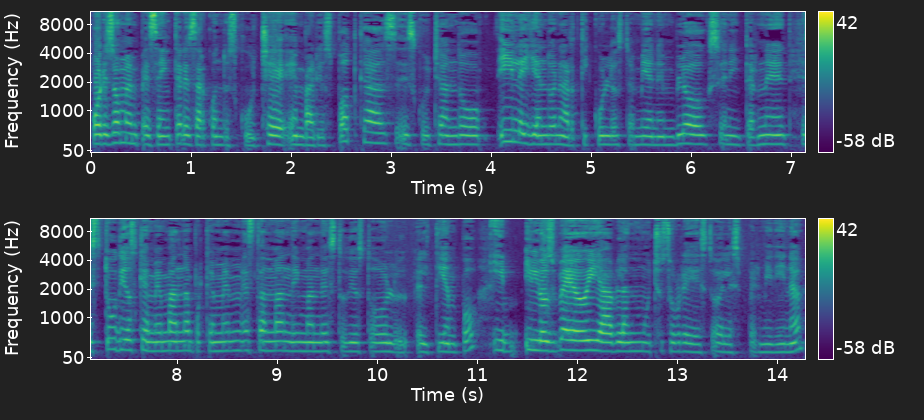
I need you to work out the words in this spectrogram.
Por eso me empecé a interesar cuando escuché en varios podcasts, escuchando y leyendo en artículos también en blogs, en internet, estudios que me mandan porque me, están mandando y mandando estudios todo el tiempo y, y los veo y hablan mucho sobre esto de la espermidina.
